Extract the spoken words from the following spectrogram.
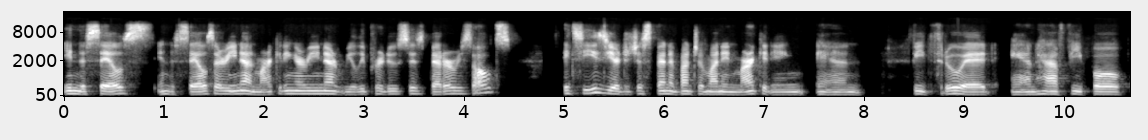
in the sales in the sales arena and marketing arena really produces better results. It's easier to just spend a bunch of money in marketing and feed through it and have people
